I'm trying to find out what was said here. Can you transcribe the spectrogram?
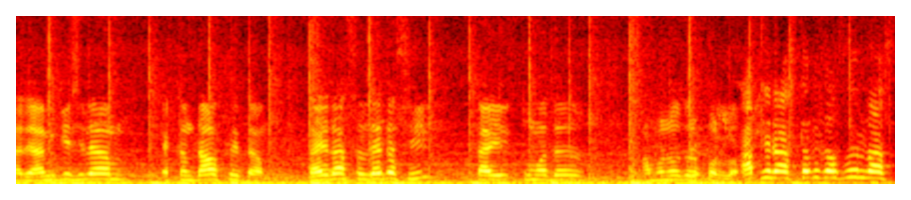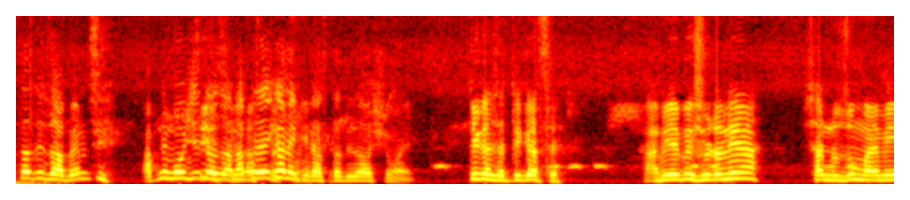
আরে আমি গেছিলাম একটা দাও খেতাম। তাই রাস্তা যাইতাছি তাই তোমাদের আমার নজরে পড়ল। আপনি রাস্তা দিয়ে যাচ্ছেন রাস্তা দিয়ে যাবেন। আপনি মসজিদে যান আপনার রাস্তা এখানে কি রাস্তা দিয়ে যাওয়ার সময়? ঠিক আছে ঠিক আছে। আমি এই বিষয়টা নিয়ে সামনে জুম্মায় আমি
